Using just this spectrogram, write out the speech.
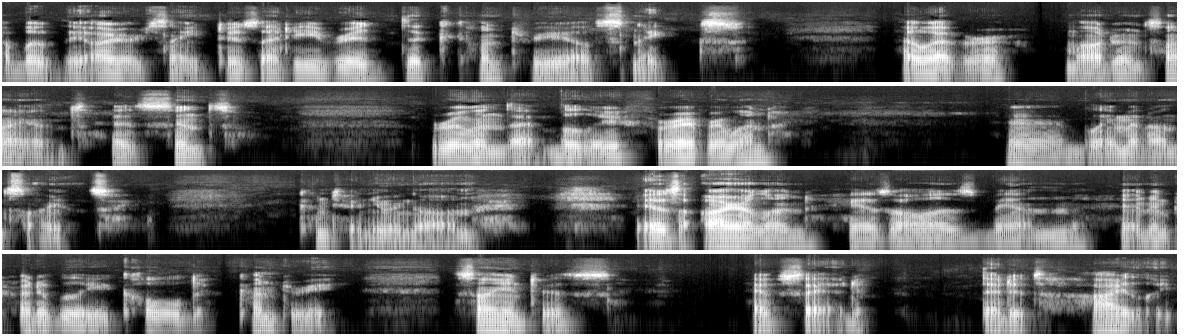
about the Irish saint is that he rid the country of snakes. However, modern science has since ruined that belief for everyone. And blame it on science. Continuing on. As Ireland has always been an incredibly cold country, scientists have said that it's highly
